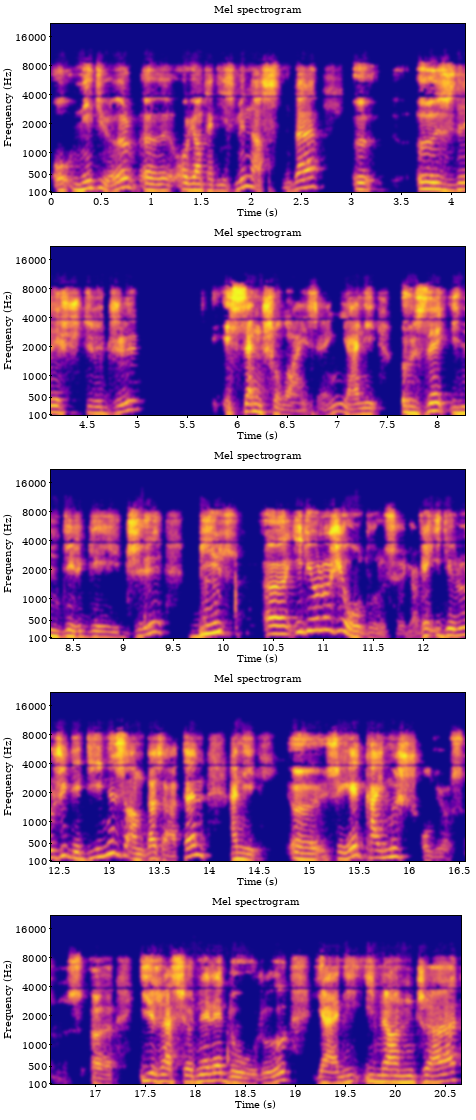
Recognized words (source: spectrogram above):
o ne diyor? E, oryantalizmin aslında e, özleştirici essentializing yani öze indirgeyici bir e, ideoloji olduğunu söylüyor. Ve ideoloji dediğiniz anda zaten hani e, şeye kaymış oluyorsunuz. E, irrasyonele doğru yani inanca,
